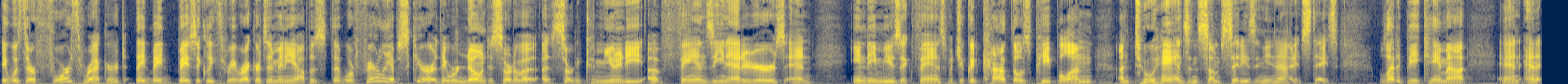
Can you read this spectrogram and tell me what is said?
It was their fourth record. They'd made basically three records in Minneapolis that were fairly obscure. They were known to sort of a, a certain community of fanzine editors and indie music fans, but you could count those people on, on two hands in some cities in the United States. Let It Be came out, and, and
